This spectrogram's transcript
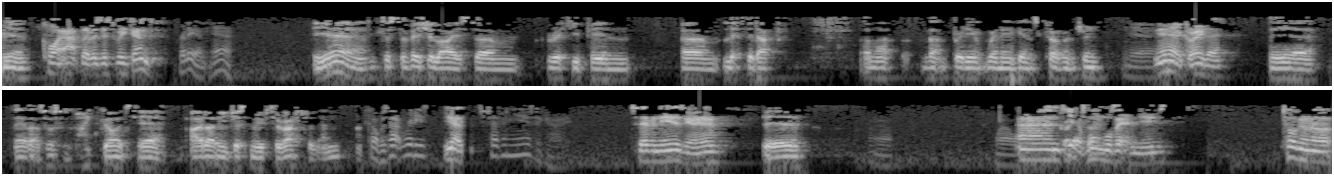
Yeah. quite apt that it was this weekend. Brilliant, yeah. Yeah, just to visualise um, Rickie being um, lifted up on that that brilliant win against Coventry. Yeah. Yeah, great day. Yeah, yeah, that's awesome. My God, yeah, I'd only just moved to Russia then. God, was that really Yeah, seven years ago? seven years ago. Yeah. Yeah, Oh. Well, And Great yeah, one more bit of news. Talking about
